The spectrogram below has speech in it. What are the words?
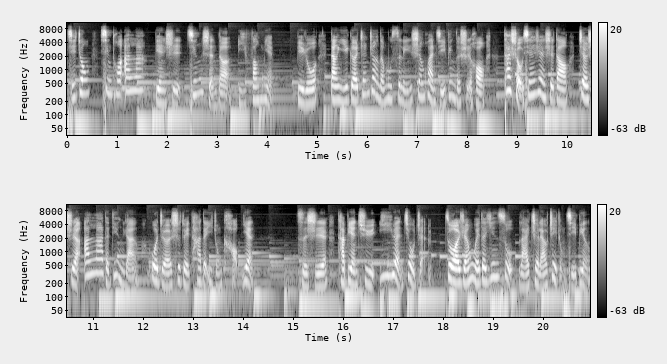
其中信托安拉便是精神的一方面。比如，当一个真正的穆斯林身患疾病的时候，他首先认识到这是安拉的定然，或者是对他的一种考验。此时，他便去医院就诊，做人为的因素来治疗这种疾病。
